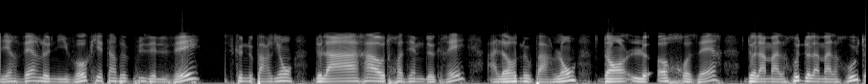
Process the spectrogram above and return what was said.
c'est-à-dire vers le niveau qui est un peu plus élevé, puisque nous parlions de la hara au troisième degré, alors nous parlons dans le or rosaire de la malchut, de la malchut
